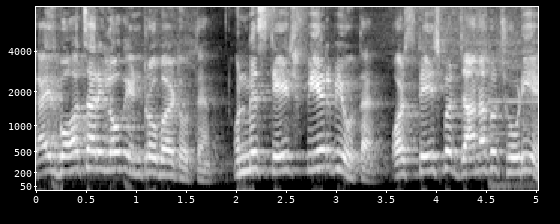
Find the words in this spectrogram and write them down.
गाइस बहुत सारे लोग इंट्रोवर्ट होते हैं। उनमें स्टेज फियर भी होता है और स्टेज पर जाना तो छोड़िए।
